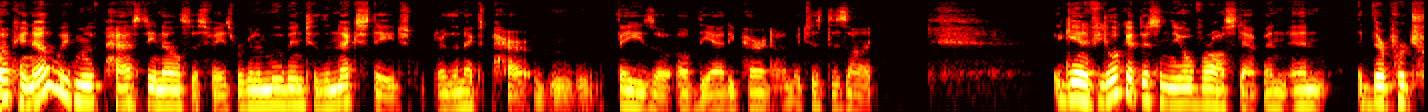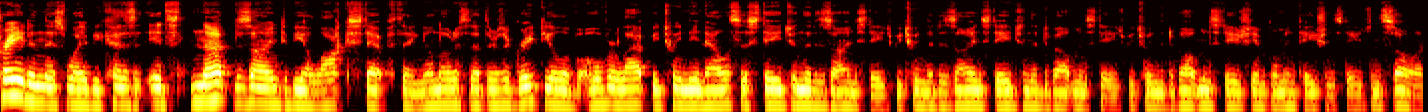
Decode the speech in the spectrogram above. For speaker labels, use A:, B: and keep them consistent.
A: Okay, now that we've moved past the analysis phase, we're going to move into the next stage, or the next mm, phase of, of the ADDIE paradigm, which is design. Again, if you look at this in the overall step, and, and they're portrayed in this way because it's not designed to be a lockstep thing. You'll notice that there's a great deal of overlap between the analysis stage and the design stage, between the design stage and the development stage, between the development stage, the implementation stage, and so on.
